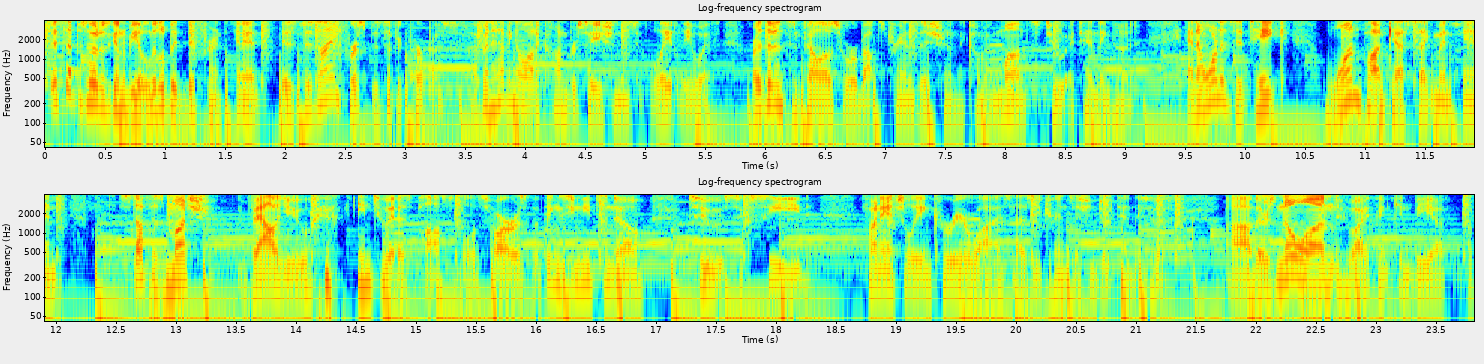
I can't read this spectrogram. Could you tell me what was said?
this episode is going to be a little bit different and it is designed for a specific purpose. I've been having a lot of conversations lately with residents and fellows who are about to transition in the coming months to attending Hood. And I wanted to take one podcast segment and stuff as much value into it as possible as far as the things you need to know to succeed financially and career wise as you transition to attending Hood. Uh, there's no one who I think can be a, a,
